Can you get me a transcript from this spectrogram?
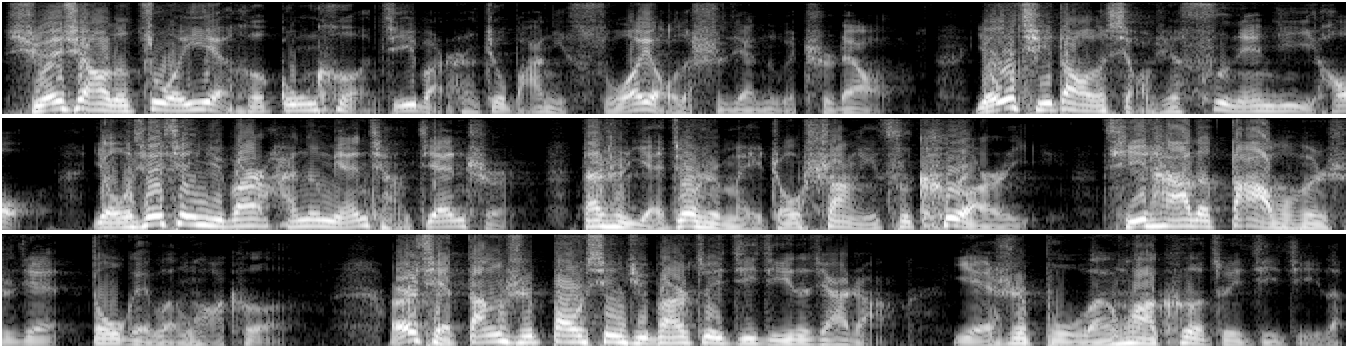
学校的作业和功课基本上就把你所有的时间都给吃掉了。尤其到了小学四年级以后，有些兴趣班还能勉强坚持，但是也就是每周上一次课而已，其他的大部分时间都给文化课了。而且当时报兴趣班最积极的家长，也是补文化课最积极的。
